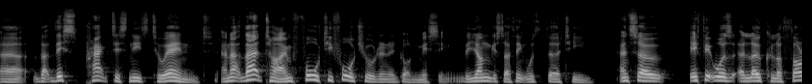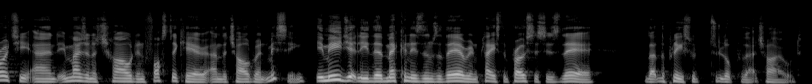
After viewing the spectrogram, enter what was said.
uh, that this practice needs to end. And at that time 44 children had gone missing. The youngest i think was 13 and so if it was a local authority and imagine a child in foster care and the child went missing immediately the mechanisms are there in place the process is there that the police would look for that child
